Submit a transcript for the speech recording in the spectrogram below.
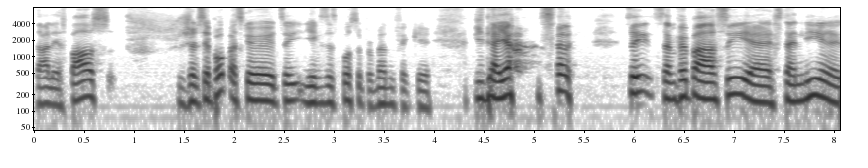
dans l'espace? Je ne sais pas parce que il n'existe pas Superman. Fait que... Puis d'ailleurs, ça, ça me fait penser, Stanley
